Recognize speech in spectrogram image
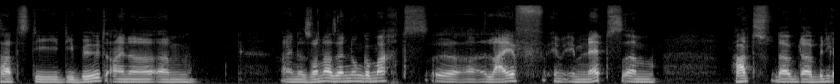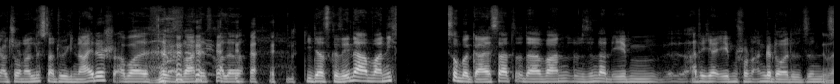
hat die, die Bild eine, ähm, eine Sondersendung gemacht, äh, live im, im Netz. Ähm, hat, da, da bin ich als Journalist natürlich neidisch, aber es waren jetzt alle, die das gesehen haben, waren nicht so begeistert. Da waren, sind dann eben, hatte ich ja eben schon angedeutet, sind genau.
